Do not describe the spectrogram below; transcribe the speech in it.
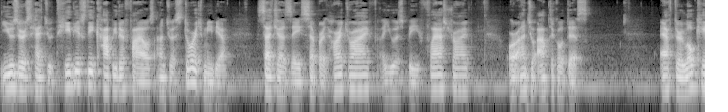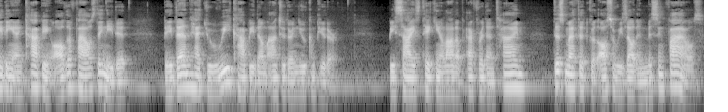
users had to tediously copy their files onto a storage media such as a separate hard drive, a USB flash drive, or onto optical disc. After locating and copying all the files they needed, they then had to recopy them onto their new computer. Besides taking a lot of effort and time, this method could also result in missing files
